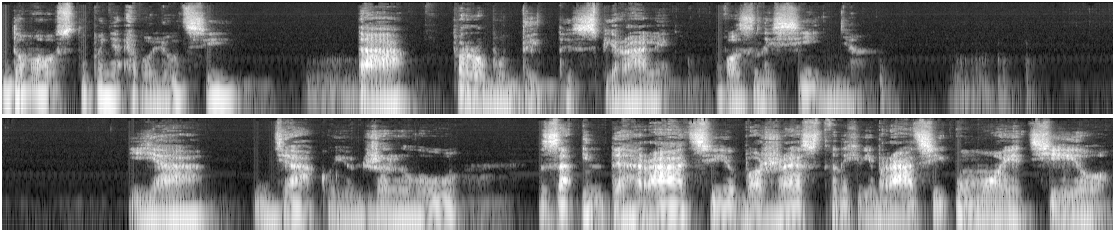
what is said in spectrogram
до мого ступеня еволюції та пробудити спіралі Вознесіння. Я дякую джерелу за інтеграцію божественних вібрацій у моє тіло.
